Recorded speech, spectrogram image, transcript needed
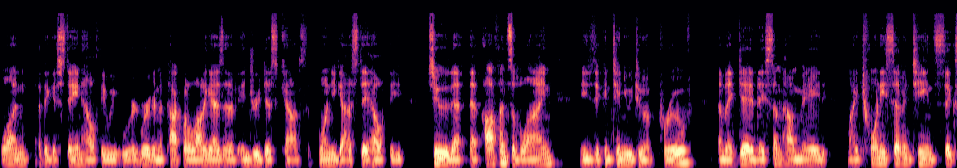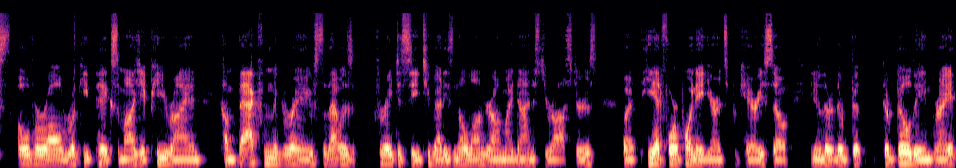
One, I think is staying healthy. We, we're, we're going to talk about a lot of guys that have injury discounts. One, you got to stay healthy. Two, that that offensive line needs to continue to improve. And they did. They somehow made my 2017 sixth overall rookie pick, Samaje Perine, come back from the grave. So that was great to see. Too bad he's no longer on my dynasty rosters, but he had 4.8 yards per carry. So you know they're they're they're building right.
